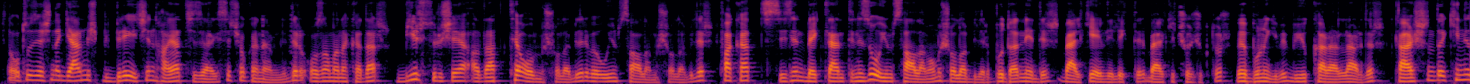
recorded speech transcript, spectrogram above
İşte 30 yaşında gelmiş bir birey için hayat çizelgesi çok önemlidir. O zamana kadar bir sürü şeye adapte olmuş olabilir ve uyum sağlamış olabilir. Fakat sizin beklentinize uyum sağlamamış olabilir. Bu da nedir? Belki evliliktir, belki çocuktur ve bunun gibi büyük kararlardır. Karşındakini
